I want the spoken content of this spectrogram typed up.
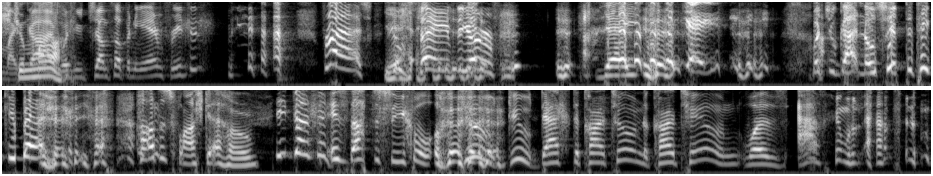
question God! mark. Where he jumps up in the air and freezes. Flash, you saved the Earth. Yay! Yay! but you got no ship to take you back. Yeah. How does Flash get home? He doesn't. Is that the sequel? dude, dude, that's the cartoon. The cartoon was after was after the.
